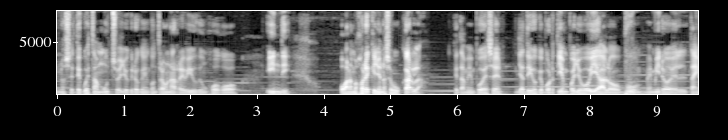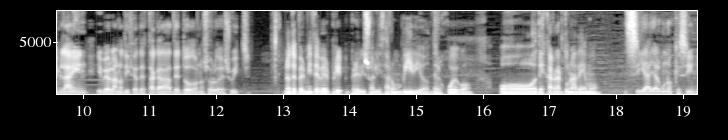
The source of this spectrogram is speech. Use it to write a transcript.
no sé, te cuesta mucho. Yo creo que encontrar una review de un juego indie. O a lo mejor es que yo no sé buscarla, que también puede ser. Ya te digo que por tiempo yo voy a lo... boom, me miro el timeline y veo las noticias destacadas de todo, no solo de Switch. No te permite ver pre- previsualizar un vídeo del juego o descargarte una demo. Sí, hay algunos que sí.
